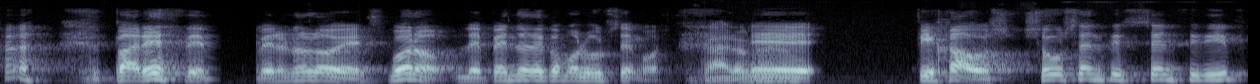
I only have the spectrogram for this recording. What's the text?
parece, pero no lo es. Bueno, depende de cómo lo usemos. Claro, eh, fijaos, so sensitive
